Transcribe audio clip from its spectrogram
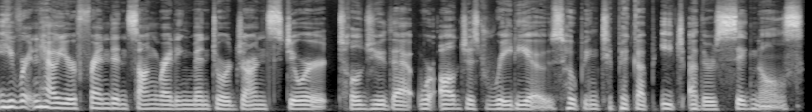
You've written how your friend and songwriting mentor, John Stewart, told you that we're all just radios hoping to pick up each other's signals,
